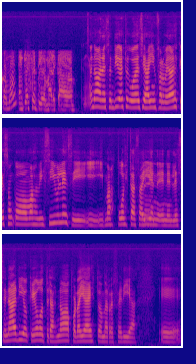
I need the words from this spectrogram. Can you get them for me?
¿Cómo? ¿En qué sentido marcado? No, en el sentido de esto que vos decías, hay enfermedades que son como más visibles y, más puestas ahí en, el escenario que otras, ¿no? Por ahí a esto me refería. Eh,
